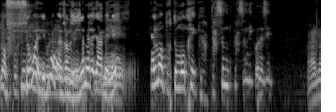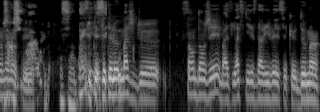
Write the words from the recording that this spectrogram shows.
Non, sûrement, le il est niveau de bon, hein, genre, j'ai jamais regardé, mais Mais, tellement pour te montrer que personne, personne les connaissait. ah non, non, Genre, ouais. C'était le match de, sans danger. Bah, là, ce qui risque d'arriver, c'est que demain,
